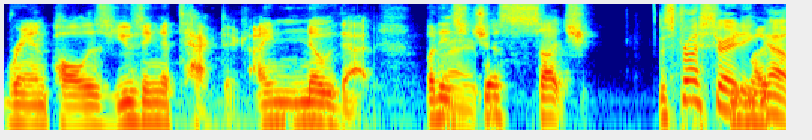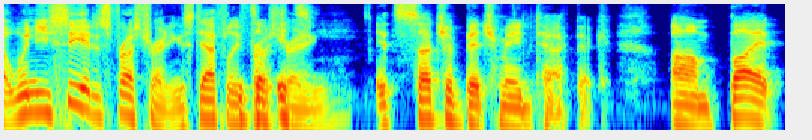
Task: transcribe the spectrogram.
Rand Paul is using a tactic. I know that, but it's Right. just such it's frustrating. my- no, when you see it, it's frustrating. It's definitely It's a- it's- frustrating. it's such a bitch made tactic. Um, but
